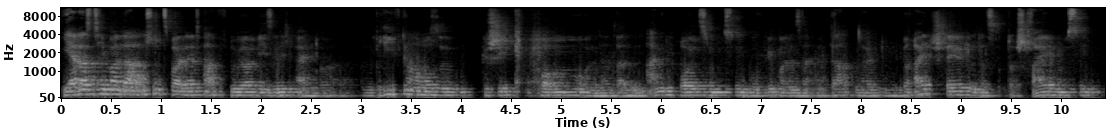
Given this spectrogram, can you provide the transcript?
Ja, das Thema Datenschutz war in der Tat früher wesentlich einfacher. Einen Brief nach Hause geschickt bekommen und hat dann ankreuzen müssen, wofür man seine Daten halt bereitstellt und das unterschreiben müssen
